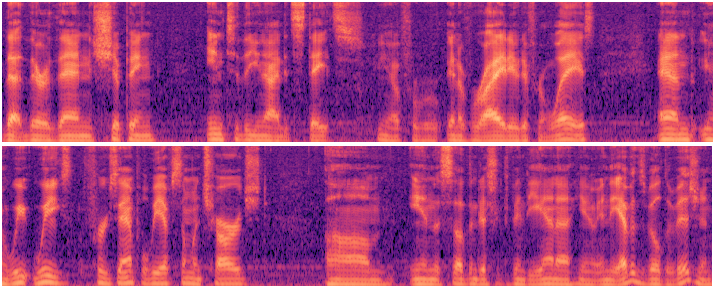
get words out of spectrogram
that they're then shipping into the United States, you know, for in a variety of different ways. And you know, we, we for example, we have someone charged um, in the Southern District of Indiana, you know, in the Evansville division,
